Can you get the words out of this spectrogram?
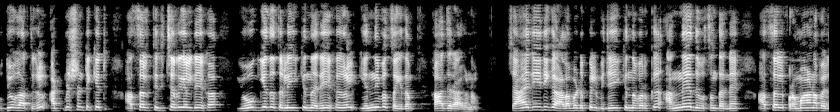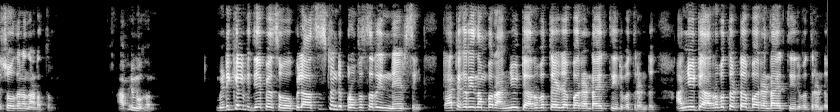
ഉദ്യോഗാർത്ഥികൾ അഡ്മിഷൻ ടിക്കറ്റ് അസൽ തിരിച്ചറിയൽ രേഖ യോഗ്യത തെളിയിക്കുന്ന രേഖകൾ എന്നിവ സഹിതം ഹാജരാകണം. ശാരീരിക അളവെടുപ്പിൽ വിജയിക്കുന്നവർക്ക് അന്നേ ദിവസം തന്നെ അസൽ പ്രമാണ പരിശോധന നടത്തും. അഭിമുഖം. മെഡിക്കൽ വിദ്യാഭ്യാസ വകുപ്പിൽ assistant professor in nursing category number അഞ്ഞൂറ്റി അറുപത്തേഴ് ബ രണ്ടായിരത്തി ഇരുപത്തിരണ്ട് അഞ്ഞൂറ്റി അറുപത്തെട്ട് ബ രണ്ടായിരത്തി ഇരുപത്തിരണ്ട്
